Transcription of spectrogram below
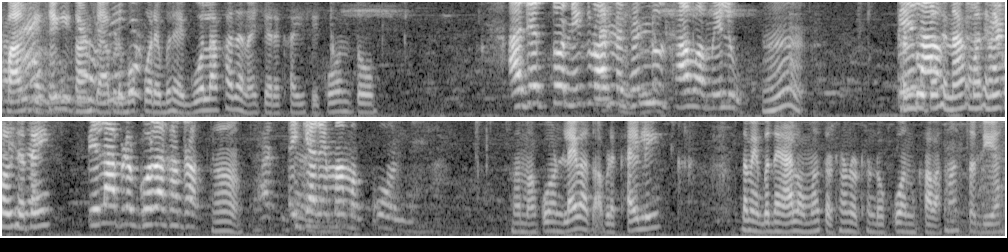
પાલટી થઈ ગઈ કારણ કે આપણે બપોરે બધા ગોલા ખાધા ને અત્યારે ખાઈ છે કોણ તો? આજે તો નીકળો આપણે ઠંડુ જ ખાવા મેલું. હમ. ઠંડુ પછી નાકમાંથી નીકળશે તઈ? પેલા આપણે ગોળા ખાધા. હા. અત્યારે મામા કોણ મામા કોણ લાવ્યા તો આપણે ખાઈ લઈ. તમે બધા હાલો મસ્ત ઠંડો ઠંડો કોણ ખાવા. મસ્ત દિયા.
